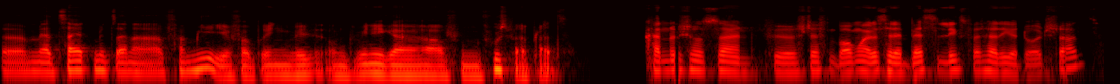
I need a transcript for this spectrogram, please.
äh, mehr Zeit mit seiner Familie verbringen will und weniger auf dem Fußballplatz. Kann durchaus sein. Für Steffen Baumgart ist er der beste Linksverteidiger Deutschlands.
